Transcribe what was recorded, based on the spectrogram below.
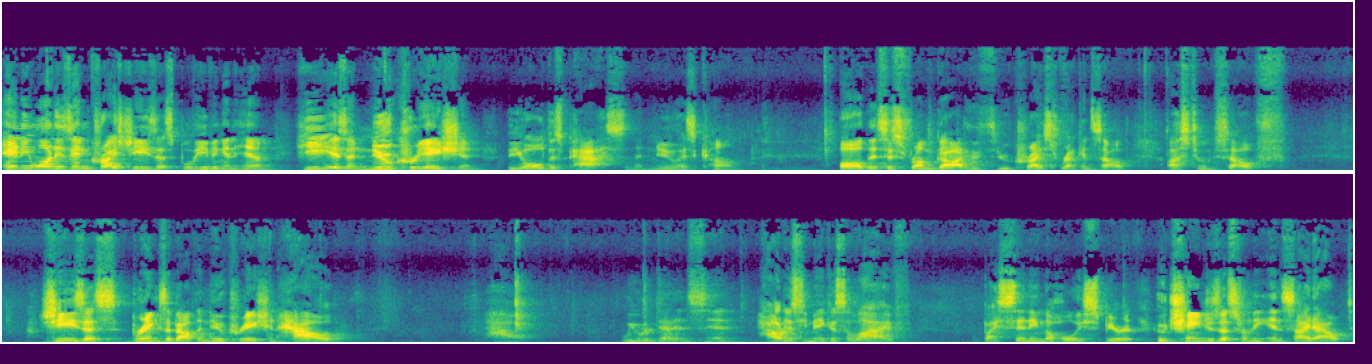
anyone is in Christ Jesus, believing in him, he is a new creation. The old is past and the new has come. All this is from God, who through Christ reconciled us to himself. Jesus brings about the new creation. How? How? We were dead in sin. How does he make us alive? By sending the Holy Spirit, who changes us from the inside out.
